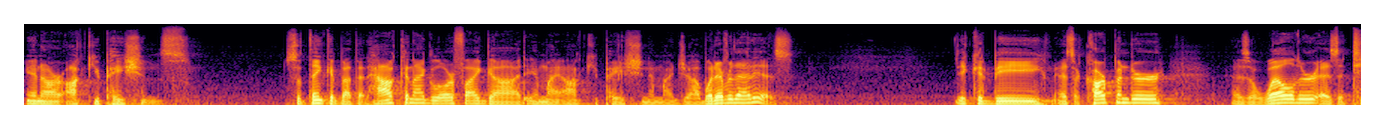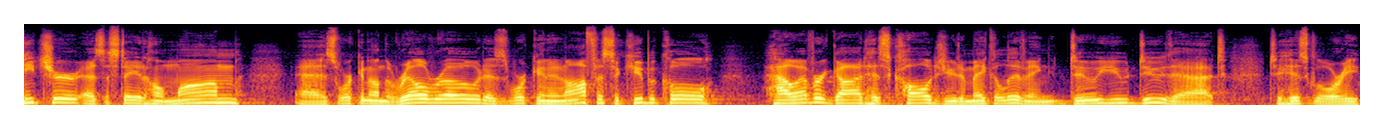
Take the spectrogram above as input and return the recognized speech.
in our occupations. So think about that. How can I glorify God in my occupation, in my job, whatever that is? It could be as a carpenter, as a welder, as a teacher, as a stay at home mom, as working on the railroad, as working in an office, a cubicle. However, God has called you to make a living, do you do that to His glory?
